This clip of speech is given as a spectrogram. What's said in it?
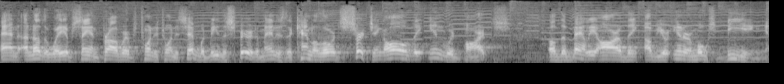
And another way of saying Proverbs 20 27 would be the Spirit of man is the candle of the Lord searching all the inward parts of the belly or of, the, of your innermost being.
